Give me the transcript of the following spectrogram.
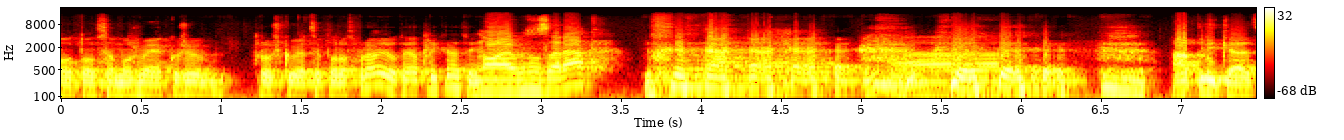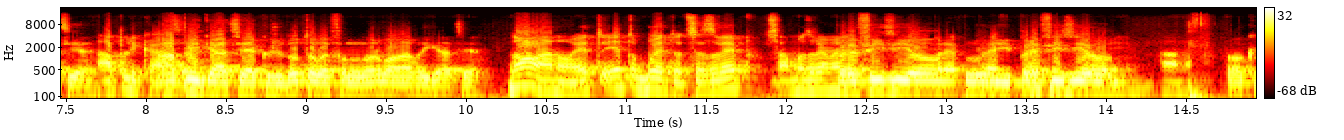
O tom sa môžeme akože trošku viacej porozprávať o tej aplikácii? No ja by som sa rád. a... Aplikácia. Aplikácia. Aplikácia, akože do telefónu, normálna aplikácia. No áno, je to, je to, bude to cez web, samozrejme. Pre fyzio, pre, ľudí, pre, pre, pre fyzio. Áno. OK.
